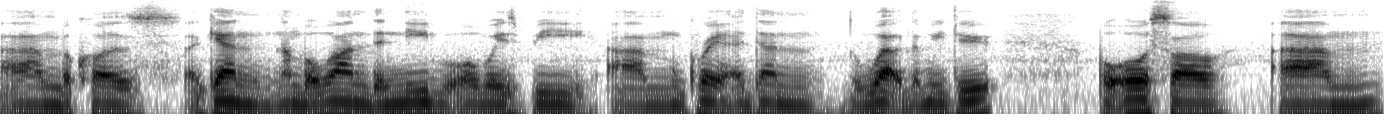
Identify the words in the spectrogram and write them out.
Um, because again, number one, the need will always be um, greater than the work that we do, but also um,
